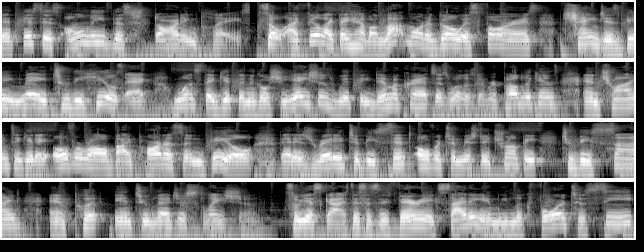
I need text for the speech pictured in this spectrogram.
that this is only the starting place. So I feel like they have a lot more to go as far as changes being made to the HEALS Act once they get the negotiations with the Democrats as well as the Republicans and trying to get a overall bipartisan bill that is ready to be sent over to Mr. Trumpy to be signed and put into legislation. So yes, guys, this is very exciting and we look forward to see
